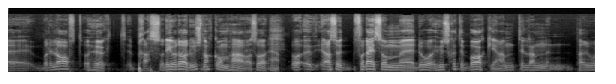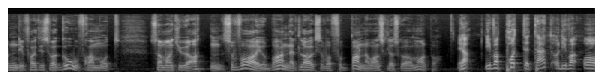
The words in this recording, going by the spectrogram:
eh, både lavt og høyt press. Og det er jo det du snakker om her. Altså, ja. og, eh, altså for de som eh, da husker tilbake igjen til den perioden de faktisk var gode fram mot sommeren 2018, så var jo Brann et lag som var forbanna vanskelig å skåre mål på. Ja, de var pottetett, og, og,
